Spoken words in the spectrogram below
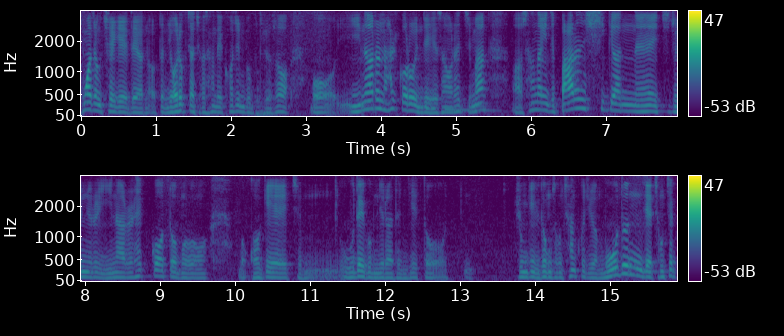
통화 정책에 대한 어떤 여력 자체가 상당히 커진 부분들이어서 뭐 인하는 할 거로 이제 예상을 했지만 어, 상당히 이제 빠른 시간 내에 지준율을 인하를 했고 또뭐 뭐 거기에 지금 우대 금리라든지 또 중기 유동성 창구 지원 모든 이제 정책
